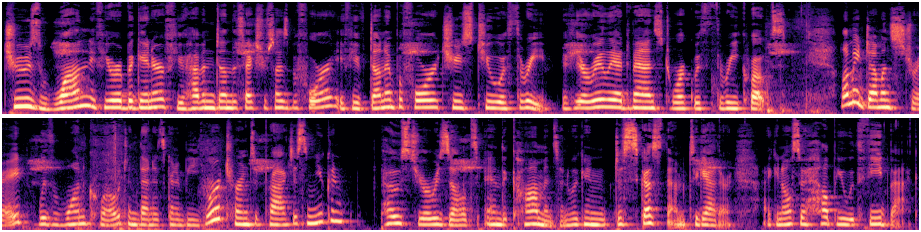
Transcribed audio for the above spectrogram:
Choose one if you're a beginner, if you haven't done this exercise before. If you've done it before, choose two or three. If you're really advanced, work with three quotes. Let me demonstrate with one quote, and then it's going to be your turn to practice, and you can post your results in the comments and we can discuss them together. I can also help you with feedback.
